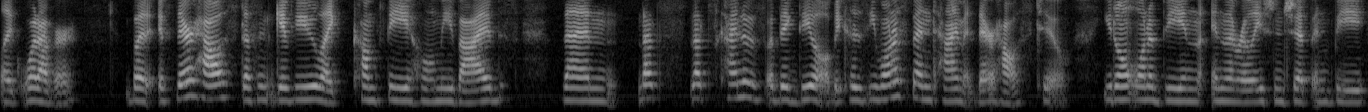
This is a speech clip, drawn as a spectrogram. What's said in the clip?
like whatever. But if their house doesn't give you like comfy, homey vibes, then that's that's kind of a big deal because you want to spend time at their house too. You don't want to be in in the relationship and be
